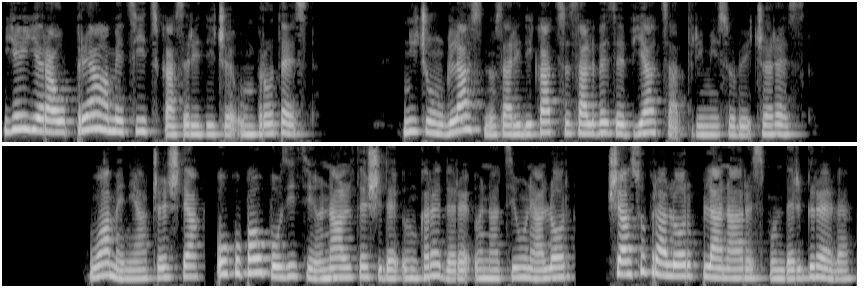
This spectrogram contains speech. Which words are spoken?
ei erau prea amețiți ca să ridice un protest. Niciun glas nu s-a ridicat să salveze viața trimisului ceresc. Oamenii aceștia ocupau poziții înalte și de încredere în națiunea lor și asupra lor plana răspunderi grele.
